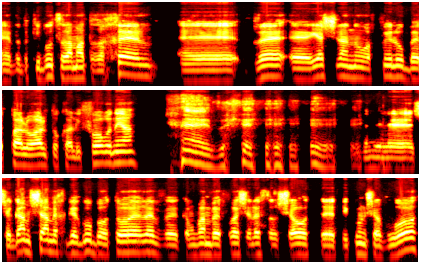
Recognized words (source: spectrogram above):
אה, ובקיבוץ רמת רחל, אה, ויש לנו אפילו בפאלו אלטו, קליפורניה, אה, שגם שם יחגגו באותו ערב, אה, כמובן בהפרש של עשר שעות אה, תיקון שבועות,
